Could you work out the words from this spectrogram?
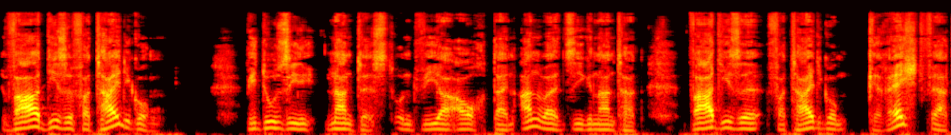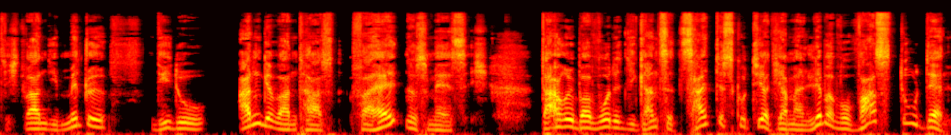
War diese Verteidigung wie du sie nanntest und wie ja auch dein Anwalt sie genannt hat, war diese Verteidigung gerechtfertigt? Waren die Mittel, die du angewandt hast, verhältnismäßig? Darüber wurde die ganze Zeit diskutiert. Ja, mein Lieber, wo warst du denn?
